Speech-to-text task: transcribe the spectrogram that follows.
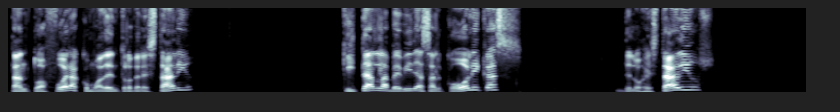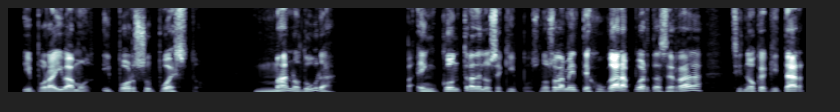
tanto afuera como adentro del estadio. Quitar las bebidas alcohólicas de los estadios y por ahí vamos. Y por supuesto, mano dura en contra de los equipos. No solamente jugar a puerta cerrada, sino que quitar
